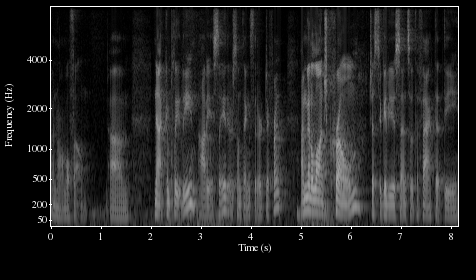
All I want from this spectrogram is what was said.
a normal phone. Um, not completely, obviously, there's some things that are different. I'm going to launch Chrome just to give you a sense of the fact that the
